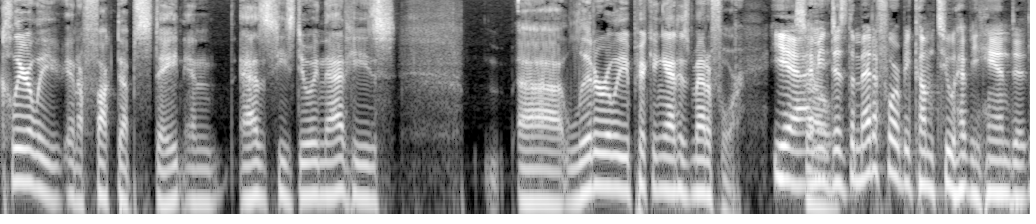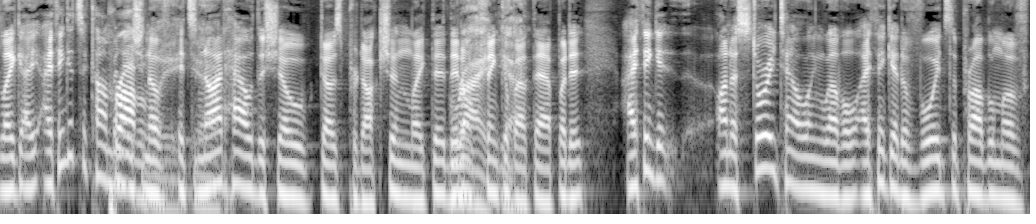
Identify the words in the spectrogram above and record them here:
clearly in a fucked up state and as he's doing that he's uh literally picking at his metaphor Yeah, I mean, does the metaphor become too heavy-handed? Like, I, I think it's a combination Probably, of it's yeah. not how the show does production. Like, they, they don't think yeah. about that, but it. I think it on a storytelling level. I think it avoids the problem of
